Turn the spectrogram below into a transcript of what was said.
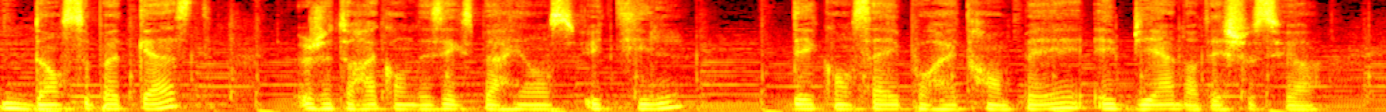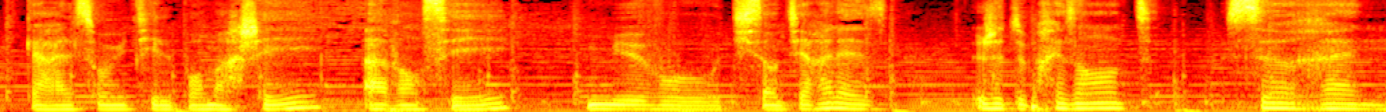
Dans ce podcast, je te raconte des expériences utiles, des conseils pour être en paix et bien dans tes chaussures, car elles sont utiles pour marcher, avancer, mieux vaut t'y sentir à l'aise. Je te présente Sereine.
